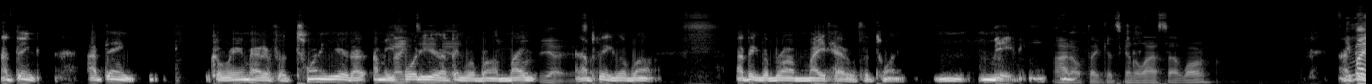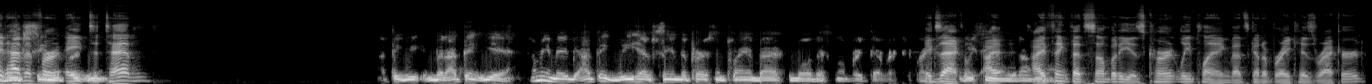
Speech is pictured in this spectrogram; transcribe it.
I think I think Kareem had it for 20 years. I, I mean 40 19, years. I yeah. think LeBron might. Yeah, And I think LeBron. I think LeBron might have it for 20. Mm, Maybe. I don't think it's going to last that long. I He think might have it for eight to ten. I think we, but I think yeah. I mean, maybe I think we have seen the person playing basketball that's going to break that record. Like, exactly. I, I think that somebody is currently playing that's going to break his record.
